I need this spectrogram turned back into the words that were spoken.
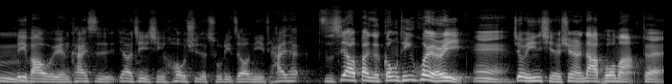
嗯，立法委员开始要进行后续的处理之后，你还还只是要办个公听会而已，嗯，就引起了轩然大波嘛。对，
